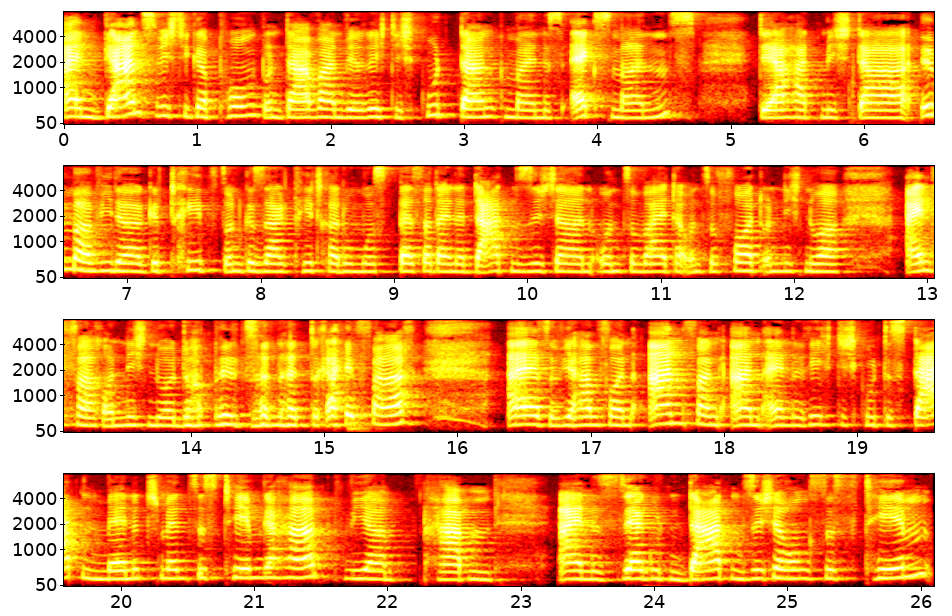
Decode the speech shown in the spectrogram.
ein ganz wichtiger Punkt. Und da waren wir richtig gut dank meines Ex-Manns der hat mich da immer wieder getriezt und gesagt, Petra, du musst besser deine Daten sichern und so weiter und so fort und nicht nur einfach und nicht nur doppelt, sondern dreifach. Also, wir haben von Anfang an ein richtig gutes Datenmanagementsystem gehabt. Wir haben ein sehr guten Datensicherungssystem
